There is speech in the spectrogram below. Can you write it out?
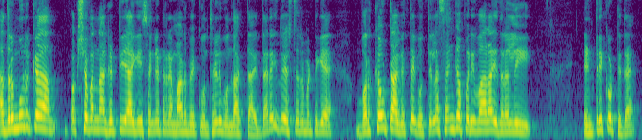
ಅದರ ಮೂಲಕ ಪಕ್ಷವನ್ನು ಗಟ್ಟಿಯಾಗಿ ಸಂಘಟನೆ ಮಾಡಬೇಕು ಅಂತ ಮುಂದಾಗ್ತಾ ಇದ್ದಾರೆ. ಇದು ಎಷ್ಟರ ಮಟ್ಟಿಗೆ ವರ್ಕೌಟ್ ಆಗುತ್ತೆ ಗೊತ್ತಿಲ್ಲ. ಸಂಘ ಪರಿವಾರ ಇದರಲ್ಲಿ ಎಂಟ್ರಿ ಕೊಟ್ಟಿದೆ.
